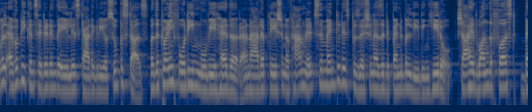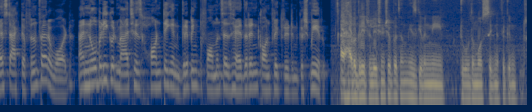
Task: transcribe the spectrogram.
will ever be considered in the A-list category of superstars. But the 2014 movie Haider, an adaptation of Hamlet, cemented his position as a dependable leading hero. Shahid won the first Best Actor Filmfare Award, and nobody could match his haunting and gripping performance as Haider in conflict-ridden Kashmir. I have a great relationship with him. He's given me two of the most significant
